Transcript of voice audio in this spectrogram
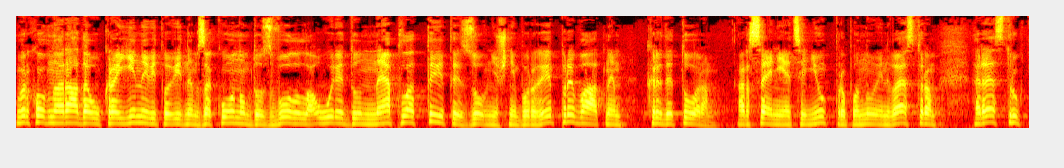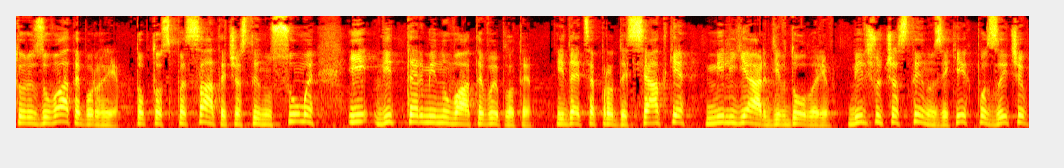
Верховна Рада України відповідним законом дозволила уряду не платити зовнішні борги приватним кредиторам. Арсеній Яценюк пропонує інвесторам реструктуризувати борги, тобто списати частину суми і відтермінувати виплати. Йдеться про десятки мільярдів доларів, більшу частину з яких позичив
